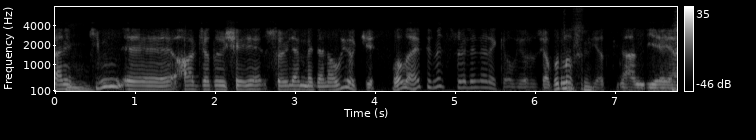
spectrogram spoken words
Yani Hmm. kim e, harcadığı şeye söylenmeden alıyor ki? Vallahi hepimiz söylenerek alıyoruz ya. Bu nasıl Kesin. fiyat falan diye yani.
